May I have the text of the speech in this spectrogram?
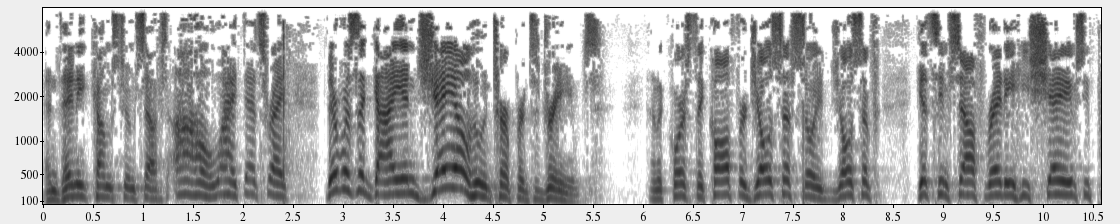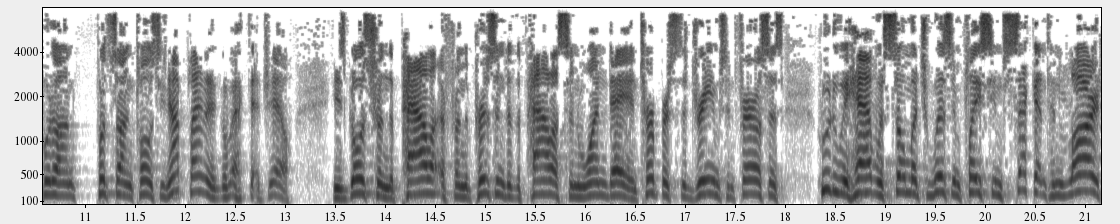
And then he comes to himself, oh, right, that's right. There was a guy in jail who interprets dreams. And of course, they call for Joseph, so Joseph gets himself ready. He shaves. He put on, puts on clothes. He's not planning to go back to jail. He goes from the palace, from the prison to the palace in one day, interprets the dreams, and Pharaoh says, "Who do we have with so much wisdom? Place him second in large,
